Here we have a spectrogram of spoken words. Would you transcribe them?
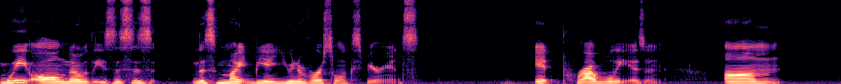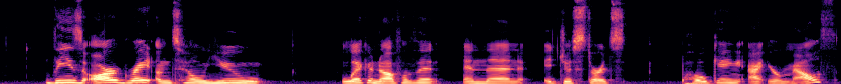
We all know these. This is this might be a universal experience. It probably isn't. Um these are great until you lick enough of it and then it just starts poking at your mouth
